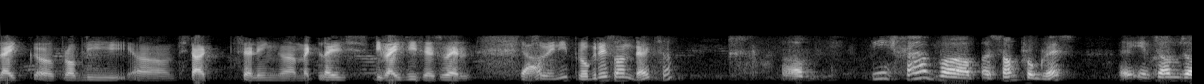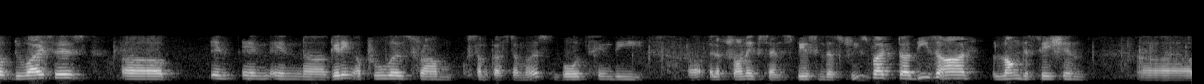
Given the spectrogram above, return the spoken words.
like uh, probably uh, start selling uh, metallized devices as well. Yeah. So any progress on that, sir? Um, we have uh, some progress. Uh, in terms of devices, uh, in in in uh, getting approvals from some customers, both in the uh, electronics and space industries. But uh, these are long gestation uh,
